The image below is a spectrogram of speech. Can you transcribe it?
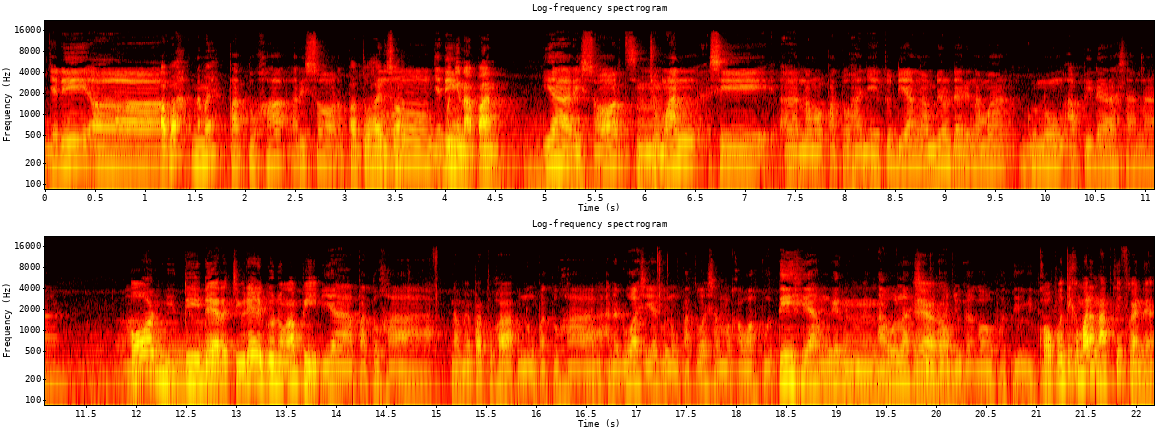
jadi eh, Apa namanya? Patuha Resort Patuha Resort Hmm, jadi penginapan. Ya resort, cuman si eh, nama patuhannya itu dia ngambil dari nama gunung api daerah sana. Eh, Oh, di daerah Ciwidey ada gunung api. Iya Patuha, Namanya Patuha. Gunung Patuha. Ada dua sih ya Gunung Patuha sama Kawah Putih ya mungkin tahu lah iya, siapa tahu. juga Kawah Putih gitu. Kau putih kemarin aktif kan ya?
